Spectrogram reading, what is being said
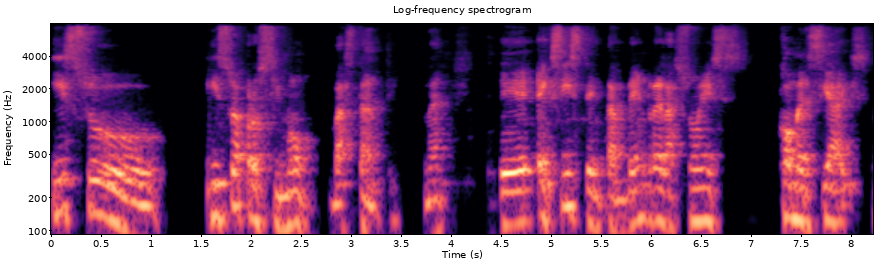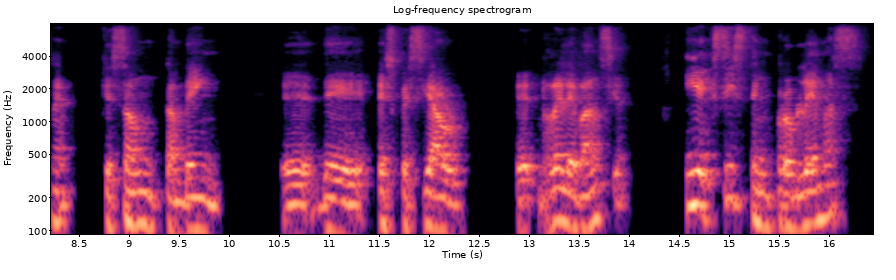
Isso, isso aproximou bastante. Né? E existem também relações comerciais, né? que são também eh, de especial eh, relevância, e existem problemas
